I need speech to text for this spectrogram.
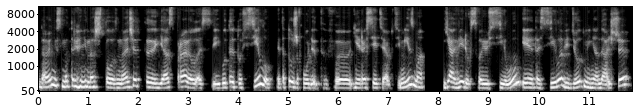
да, несмотря ни на что, значит, я справилась. И вот эту силу, это тоже входит в нейросети оптимизма, я верю в свою силу, и эта сила ведет меня дальше.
